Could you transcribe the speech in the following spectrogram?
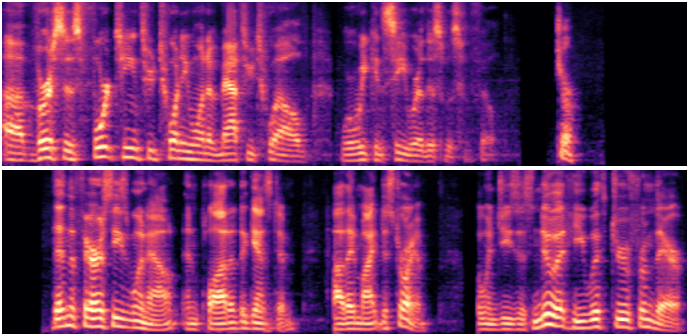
uh, verses 14 through 21 of Matthew 12, where we can see where this was fulfilled. Sure. Then the Pharisees went out and plotted against him, how they might destroy him. But when Jesus knew it, he withdrew from there.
